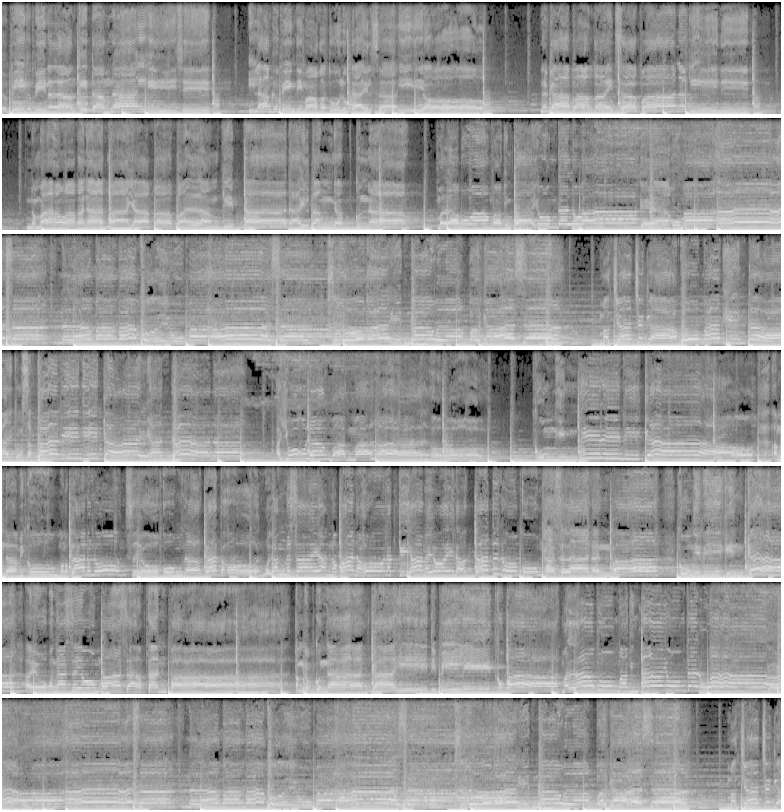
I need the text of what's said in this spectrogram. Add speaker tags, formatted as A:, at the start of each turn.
A: Gabi-gabi na lang kitang naiisip. Ilang gabing di makatulog dahil sa iyo. Nagabang kahit sa panaginip. Na mahawakan at mayak mga plano noon sa'yo kung nagkataon. Walang nasayang na panahon at kaya ngayon nagtatanong Kung kasalanan ba? Kung ibigin ka Ayoko na sa'yong masaktan pa. jaga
